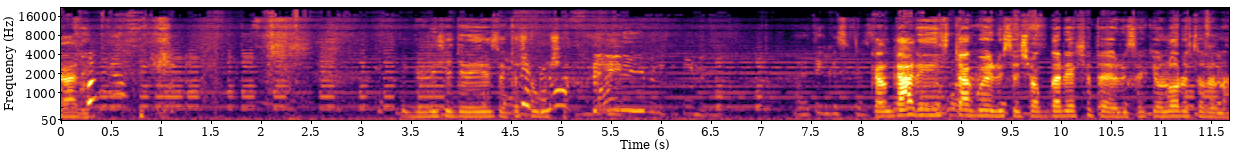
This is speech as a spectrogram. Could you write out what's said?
গাড়ি। ইংলিশে যে এই একটা সমস্যা। কারণ গাড়ি স্টাক হয়ে রয়েছে সব গাড়ি একসাথে হয়ে রয়েছে কেউ লড়ে চড়ে না.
